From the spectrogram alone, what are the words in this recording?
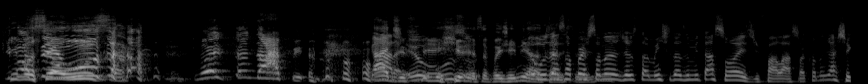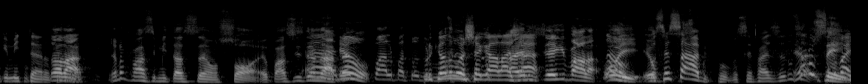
que, Que você, você usa no stand-up? Cara, Ah, eu feio. uso- Essa foi genial. eu uso cara, essa aí. persona justamente das imitações, de falar, só que eu não já chego imitando. tá Olha lá, ligado? eu não faço imitação só, eu faço stand-up. É, Eu não, não falo pra todo Porque mundo. eu não vou chegar lá Aí já. ele chega e fala, Não, oi, eu... Você sabe, pô. Você faz. Você não, Eu sabe, não você sei, vai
